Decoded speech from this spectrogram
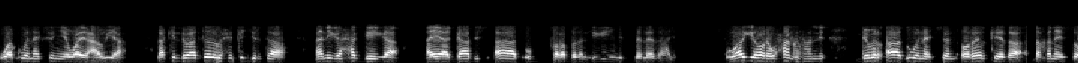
waa ku wanaagsan yahay waa i caawiyaa laakiin dhibaatada waxay ka jirtaa aniga xaggayga ayaa gaadis aada u fara badan iga yimid bay leedahay. Waagii hore waxaan ahaa gabar aada u wanaagsan oo reerkeeda dhaqanayso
